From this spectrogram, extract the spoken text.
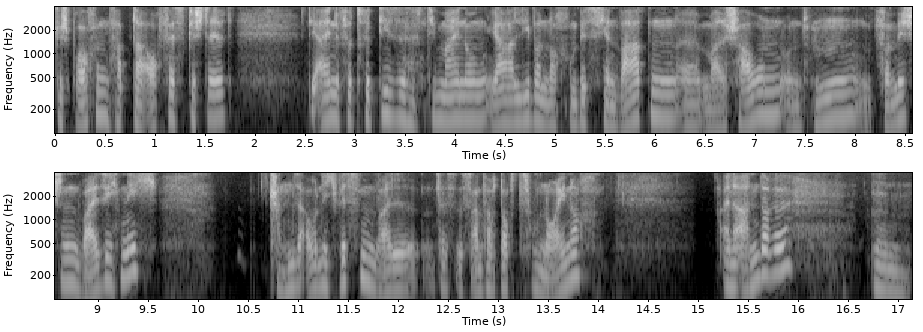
gesprochen, habe da auch festgestellt, die eine vertritt diese die Meinung, ja lieber noch ein bisschen warten, äh, mal schauen und hm, vermischen, weiß ich nicht. Kann sie auch nicht wissen, weil das ist einfach doch zu neu noch. Eine andere, ähm,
